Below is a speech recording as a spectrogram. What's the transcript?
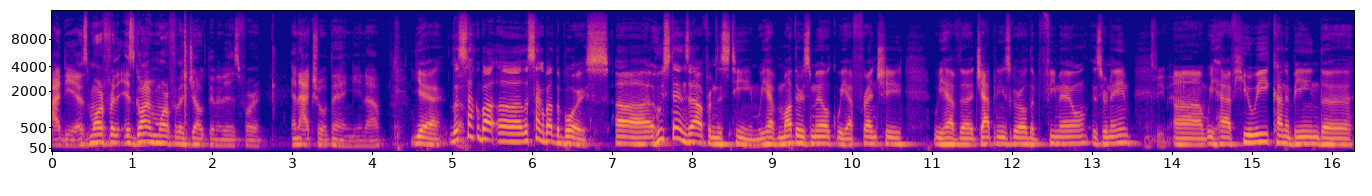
idea. It's more for the, it's going more for the joke than it is for an actual thing. You know. Yeah, let's talk about uh, let's talk about the boys. Uh, who stands out from this team? We have Mother's Milk, we have Frenchie, we have the Japanese girl, the female is her name. It's female. Uh, we have Huey, kind of being the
